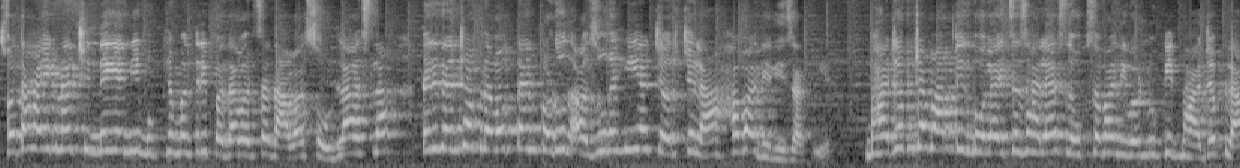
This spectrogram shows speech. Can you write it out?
स्वतः एकनाथ शिंदे यांनी मुख्यमंत्री पदावरचा दावा सोडला असला तरी त्यांच्या प्रवक्त्यांकडून अजूनही या चर्चेला हवा दिली जाते भाजपच्या बाबतीत बोलायचं झाल्यास लोकसभा निवडणुकीत भाजपला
